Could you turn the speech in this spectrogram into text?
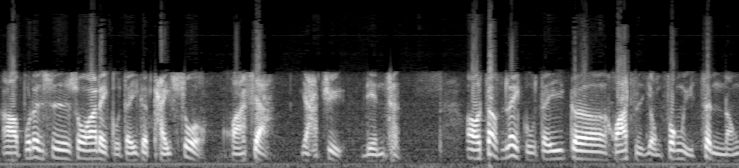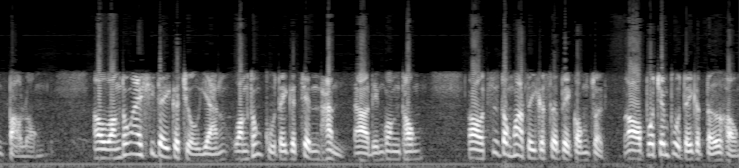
啊，不论是说花类股的一个台塑、华夏、雅聚、联成。哦，造纸类股的一个华子、永丰与正隆、宝龙，哦，网通 IC 的一个九阳，网通股的一个建汉啊，联光通，哦，自动化的一个设备工准，哦，波圈部的一个德宏，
